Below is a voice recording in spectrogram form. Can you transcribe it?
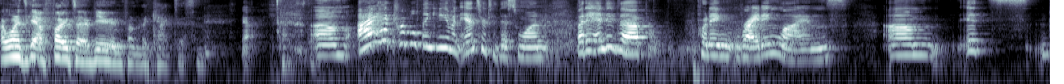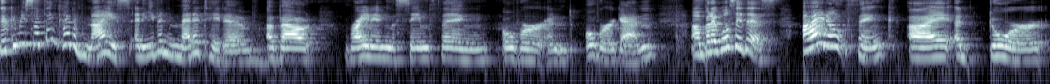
I wanted to get a photo of you in front of the cactus. Yeah. Um, I had trouble thinking of an answer to this one, but I ended up putting writing lines. Um, it's there can be something kind of nice and even meditative about writing the same thing over and over again. Um, but I will say this: I don't think I adore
